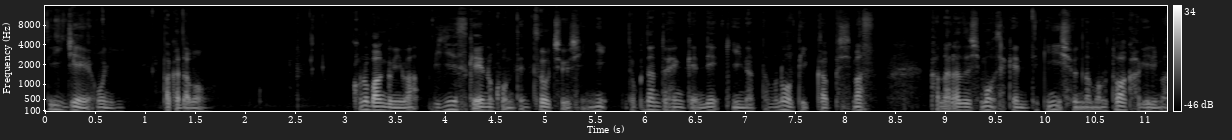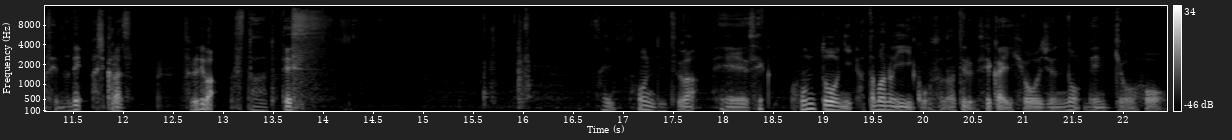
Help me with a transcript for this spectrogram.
DJ オニバカダモン。この番組はビジネス系のコンテンツを中心に独断と偏見で気になったものをピックアップします。必ずしも世間的に旬なものとは限りませんのであしからず。それではスタートです。はい本日は、えー、本当に頭のいい子を育てる世界標準の勉強法、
